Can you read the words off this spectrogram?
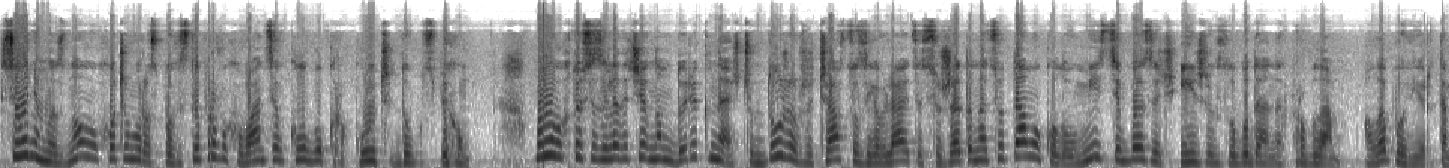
Сьогодні ми знову хочемо розповісти про вихованців клубу Крокуючи до успіху. Можливо, хтось із глядачів нам дорікне, що дуже вже часто з'являються сюжети на цю тему, коли у місті безліч інших злободенних проблем. Але повірте,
